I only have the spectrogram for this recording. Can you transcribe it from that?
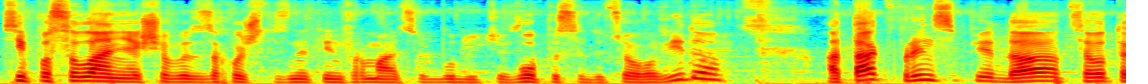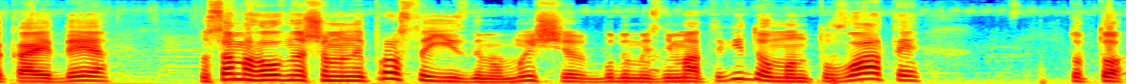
всі посилання, якщо ви захочете знайти інформацію, будуть в описі до цього відео. А так, в принципі, да, це от така ідея. Ну, саме головне, що ми не просто їздимо, ми ще будемо знімати відео, монтувати. Тобто,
